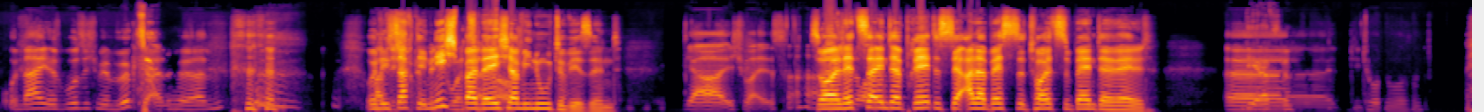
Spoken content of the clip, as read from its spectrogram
Oh nein, jetzt muss ich mir wirklich anhören. Und Warte, ich ich sag dir nicht, die bei Uhrzeit welcher auf. Minute wir sind. Ja, ich weiß. So, letzter Interpret ist der allerbeste, tollste Band der Welt. äh, Ärzte. Die Toten Hosen.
